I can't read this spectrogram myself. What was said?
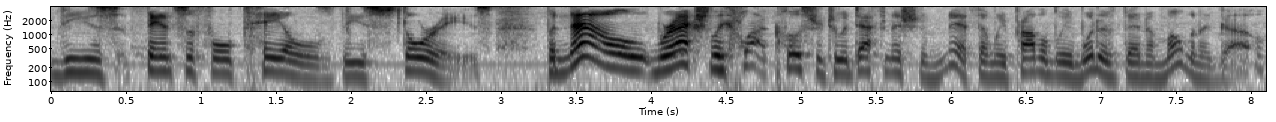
these fanciful tales, these stories. But now we're actually a lot closer to a definition of myth than we probably would have been a moment ago.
